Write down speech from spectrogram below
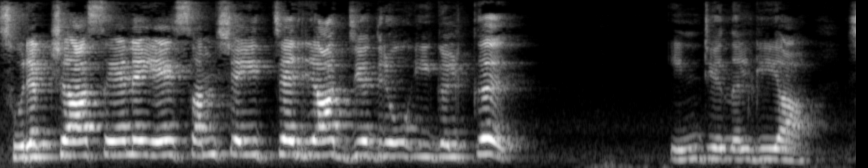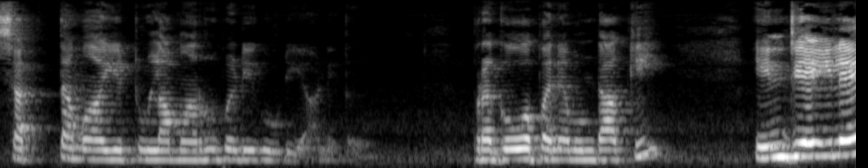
സുരക്ഷാ സേനയെ സംശയിച്ച രാജ്യദ്രോഹികൾക്ക് ഇന്ത്യ നൽകിയ ശക്തമായിട്ടുള്ള മറുപടി കൂടിയാണിത്. പ്രകോപനമുണ്ടാക്കി ഇന്ത്യയിലെ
